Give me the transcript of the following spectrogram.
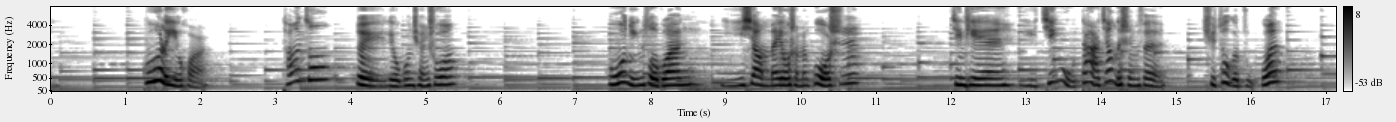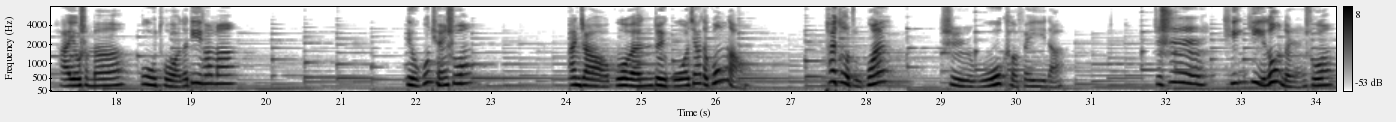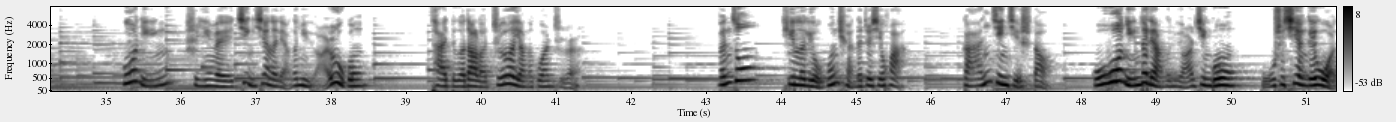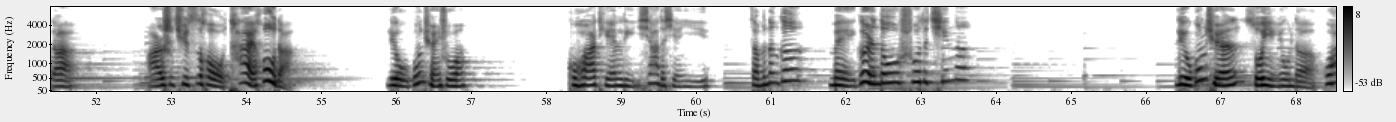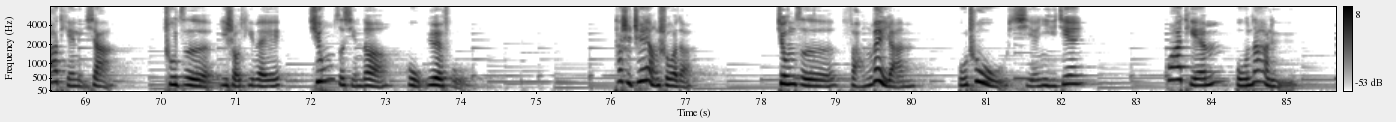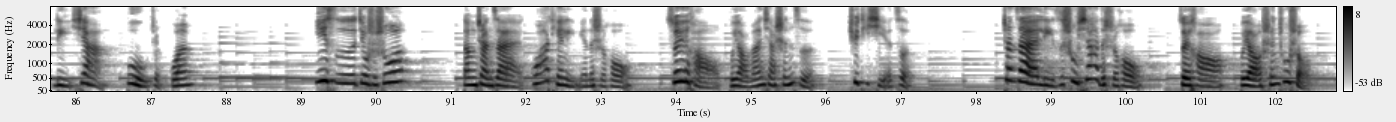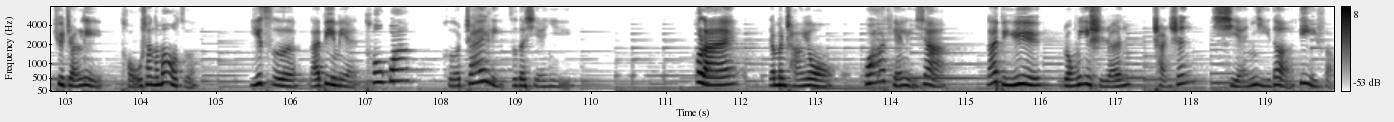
过了一会儿，唐文宗。对柳公权说：“郭宁做官一向没有什么过失，今天以精武大将的身份去做个主官，还有什么不妥的地方吗？”柳公权说：“按照郭文对国家的功劳，派做主官是无可非议的。”只是听议论的人说，郭宁是因为进献了两个女儿入宫，才得到了这样的官职。文宗听了柳公权的这些话，赶紧解释道：“郭宁的两个女儿进宫，不是献给我的，而是去伺候太后的。”柳公权说：“瓜田李下的嫌疑，怎么能跟？”每个人都说得清呢。柳公权所引用的“瓜田李下”，出自一首题为《君子行》的古乐府。他是这样说的：“君子防未然，不处嫌疑间。瓜田不纳履，李下不整冠。”意思就是说。当站在瓜田里面的时候，最好不要弯下身子去踢鞋子；站在李子树下的时候，最好不要伸出手去整理头上的帽子，以此来避免偷瓜和摘李子的嫌疑。后来，人们常用“瓜田李下”来比喻容易使人产生嫌疑的地方。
